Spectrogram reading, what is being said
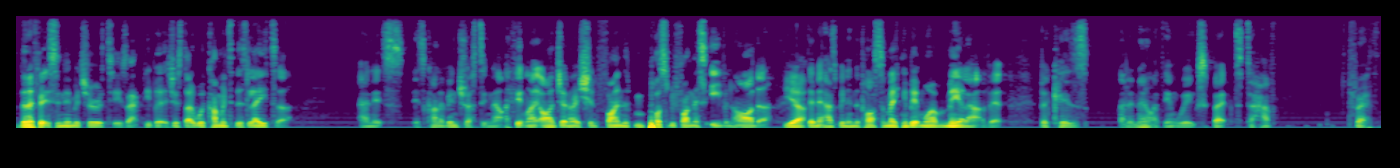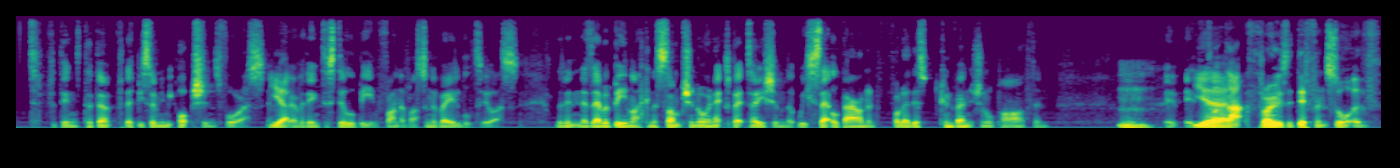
I don't know if it's an immaturity exactly, but it's just like we're coming to this later, and it's it's kind of interesting now. I think like our generation find this, possibly find this even harder Yeah. than it has been in the past, and making a bit more of a meal out of it because I don't know. I think we expect to have for, for things to for there to be so many options for us, and Yeah. for everything to still be in front of us and available to us. I don't think there's ever been like an assumption or an expectation that we settle down and follow this conventional path, and Mm. it, it, Yeah. that throws a different sort of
